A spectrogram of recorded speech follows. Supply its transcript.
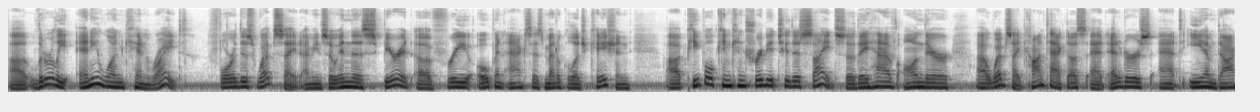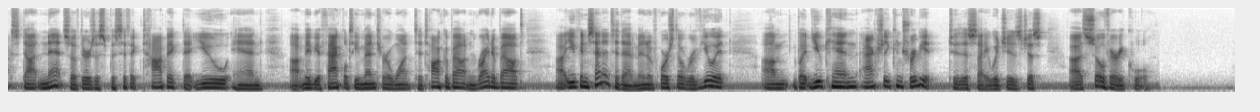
uh, literally anyone can write for this website. I mean, so in the spirit of free open access medical education, uh, people can contribute to this site. So they have on their uh, website, contact us at editors at emdocs.net. So if there's a specific topic that you and uh, maybe a faculty mentor want to talk about and write about, uh, you can send it to them. And of course, they'll review it um, but you can actually contribute to this site, which is just uh, so very cool.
